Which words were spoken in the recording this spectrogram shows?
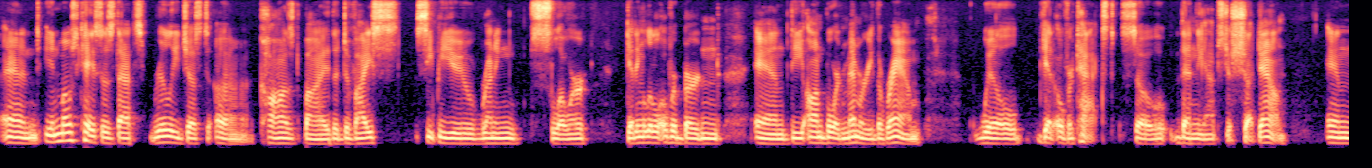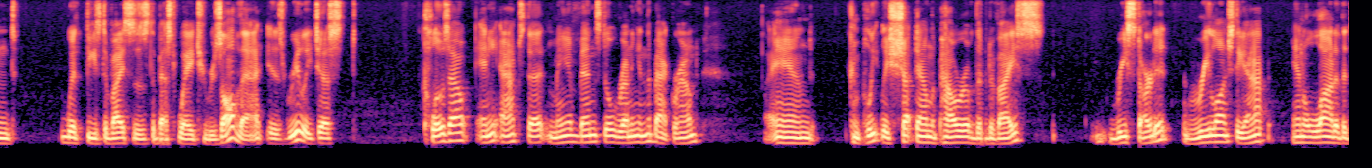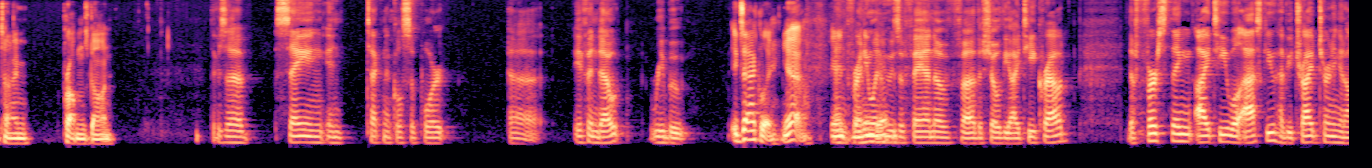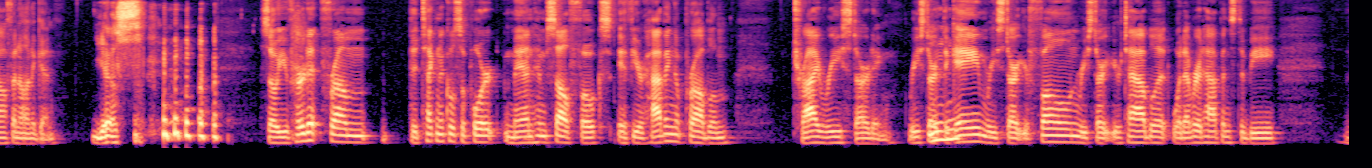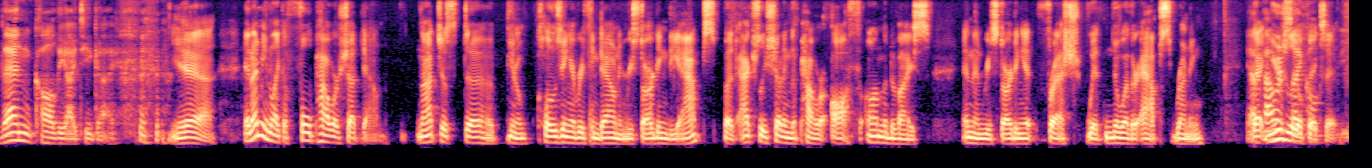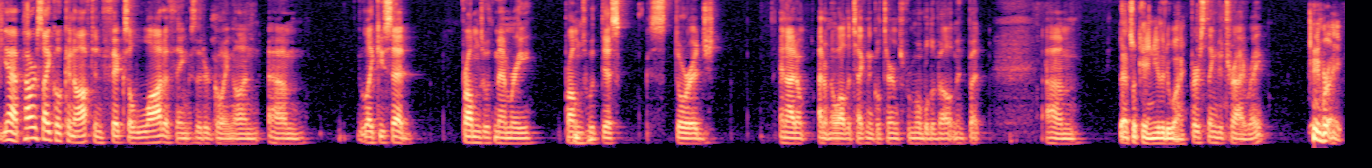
And in most cases, that's really just uh, caused by the device CPU running slower, getting a little overburdened, and the onboard memory, the RAM, will get overtaxed. So then the apps just shut down. And with these devices, the best way to resolve that is really just close out any apps that may have been still running in the background and completely shut down the power of the device, restart it, relaunch the app, and a lot of the time, problem's gone. There's a saying in technical support uh, if in doubt, reboot. Exactly. Yeah. And, for anyone who's a fan of uh, the show The IT Crowd, the first thing IT will ask you have you tried turning it off and on again? yes, So you've heard it from the technical support man himself, folks. If you're having a problem, try restarting. Restart the mm-hmm. game, restart your phone, restart your tablet, whatever it happens to be. Then call the IT guy. yeah, and I mean like a full power shutdown, not just uh, you know closing everything down and restarting the apps, but actually shutting the power off on the device and then restarting it fresh with no other apps running. Yeah, That Power usually Cycle, fix it. Yeah, Power Cycle can often fix a lot of things that are going on. Um, like you said, problems with memory, problems Mm-hmm. with disk storage, and I don't I don't know all the technical terms for mobile development, but um, That's okay. Neither do I. first thing to try, right? right.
